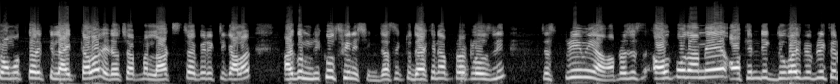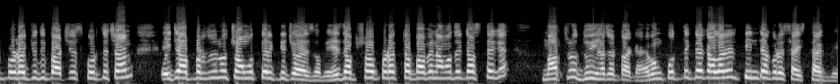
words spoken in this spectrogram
চমৎকার একটি লাইট কালার এটা হচ্ছে আপনার লাক্স টাইপের একটি কালার একদম নিখুঁত ফিনিশিং জাস্ট একটু দেখেন আপনারা ক্লোজলি জাস্ট প্রিমিয়াম আপনারা জাস্ট অল্প দামে অথেন্টিক দুবাই ফেব্রিক্সের প্রোডাক্ট যদি পারচেস করতে চান, এটা আপনার জন্য চমৎকার একটি চয়েস হবে। হেজাব সহ প্রোডাক্টটা পাবেন আমাদের কাছ থেকে মাত্র দুই হাজার টাকা এবং প্রত্যেকটা কালারের তিনটা করে সাইজ থাকবে।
